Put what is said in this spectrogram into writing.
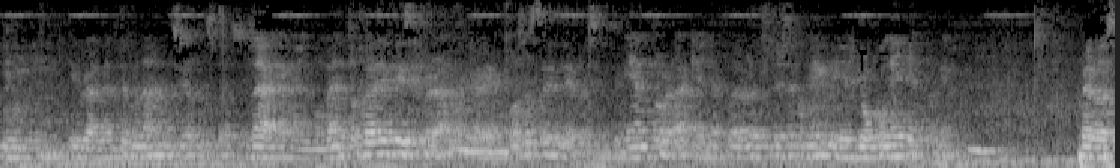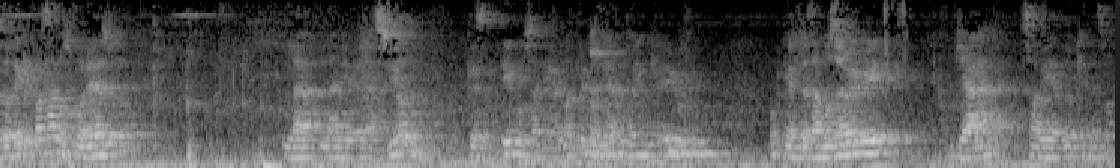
Y, y, realmente fue una bendición después. O sea, en el momento fue difícil, ¿verdad? Porque había cosas de, de resentimiento, ¿verdad? Que ella puede resentirse conmigo y yo con ella también. Pero después de que pasamos por eso, la, liberación que sentimos a nivel matrimonial fue increíble. Porque empezamos a vivir ya sabiendo quiénes somos.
